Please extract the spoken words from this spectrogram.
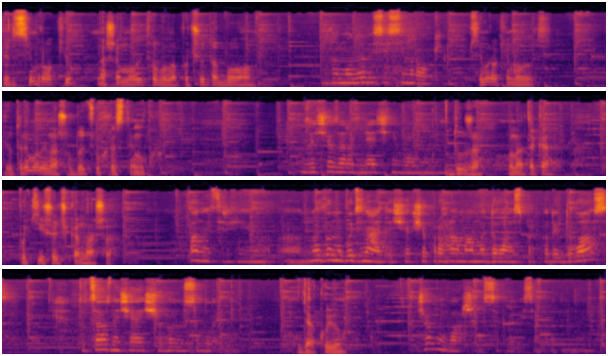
через сім років наша молитва була почута Богом. Ви молилися сім років. Сім років молилися. І отримали нашу доцю Христинку. За що зараз вдячні Богу? Дуже. Вона така потішечка наша. Пане Сергію, е, ну ви, мабуть, знаєте, що якщо програма Ми до вас приходить до вас, то це означає, що ви особливі. Дякую. В чому ваша особливість, як думаєте?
